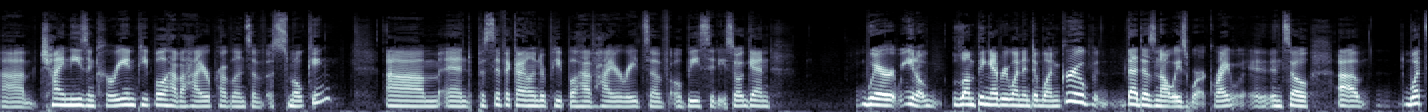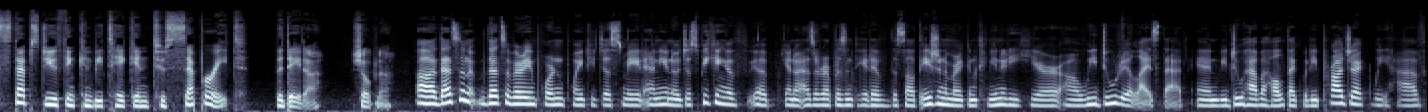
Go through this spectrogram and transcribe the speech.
Um, Chinese and Korean people have a higher prevalence of smoking. Um, and Pacific Islander people have higher rates of obesity. So, again, where you know lumping everyone into one group that doesn't always work right? And so uh, what steps do you think can be taken to separate the data shobana uh, that's an that's a very important point you just made, and you know, just speaking of uh, you know, as a representative of the South Asian American community here, uh, we do realize that, and we do have a health equity project. We have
